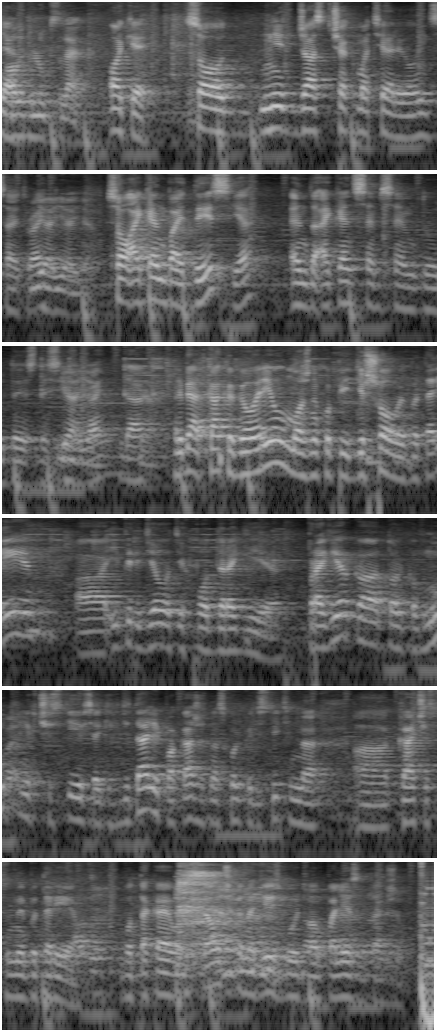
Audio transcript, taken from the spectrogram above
Yeah. how it looks like. Okay, so need just check material inside, right? Yeah, yeah, yeah. So I can buy this, yeah? And I can same same do this, this Yeah, easy, yeah, right? Да. yeah. Ребят, как и говорил, можно купить дешевые батареи а, и переделать их под дорогие. Проверка только внутренних частей, всяких деталей покажет, насколько действительно а, качественная батарея. Вот такая вот ставочка, надеюсь, будет вам полезна также.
